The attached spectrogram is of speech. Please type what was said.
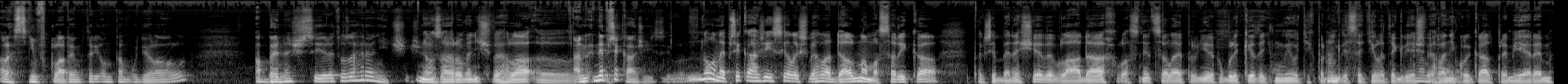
ale s tím vkladem, který on tam udělal a Beneš si jede to zahraničí. Že? No zároveň Švehla... Uh... A ne- nepřekáží si. Vlastně. No nepřekáží si, ale Švehla dal na Masaryka, takže Beneš je ve vládách vlastně celé první republiky, teď mluvím o těch prvních hmm. deseti letech, kdy je no, Švehla no, no. několikrát premiérem,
